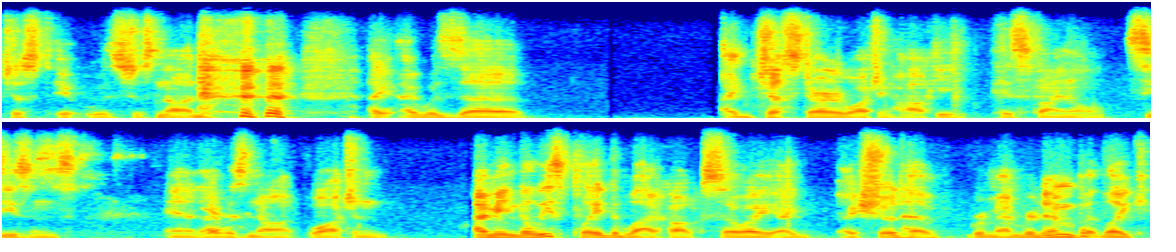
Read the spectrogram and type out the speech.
just. It was just not. I, I was. Uh, I just started watching hockey his final seasons, and I was not watching. I mean, the Leafs played the Blackhawks, so I, I I should have remembered him, but like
